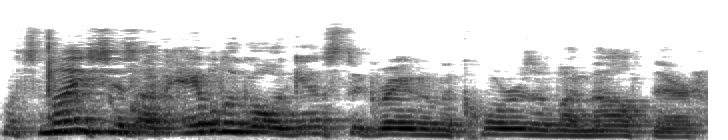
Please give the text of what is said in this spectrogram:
What's nice is I'm able to go against the grain on the corners of my mouth there.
